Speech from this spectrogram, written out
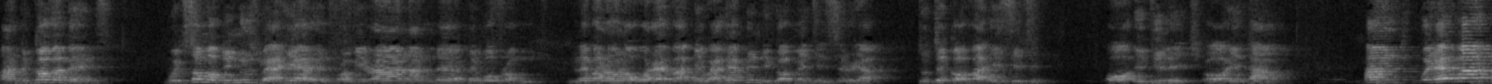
and the government, with some of the news we are hearing from Iran and uh, people from Lebanon or wherever, they were helping the government in Syria to take over a city or a village or a town. And whenever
